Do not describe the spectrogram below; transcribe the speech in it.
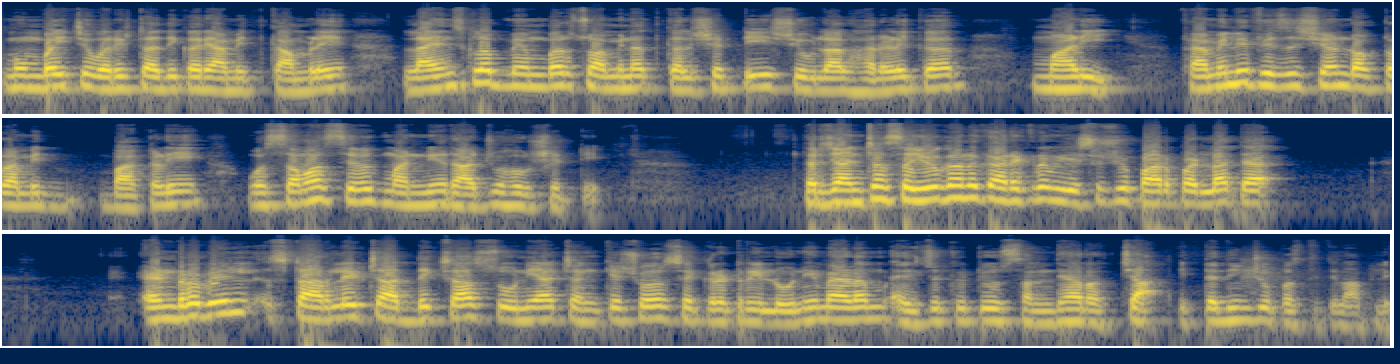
मुंबईचे वरिष्ठ अधिकारी Amit Kamble Lions club member Swaminath Kalshetti Shivlal Harlekar Mali family physician doctor Amit Bakde व समाजसेवक माननीय राजू हौशेट्टी. तर ज्यांच्या सहयोगानं कार्यक्रम यशस्वी पार पडला त्या एन्ड्रोवेल स्टारलेटच्या अध्यक्षा Sonia Chankeshwar secretary Loni madam executive Sandhya Raccha इत्यादींची उपस्थिती लाभली.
